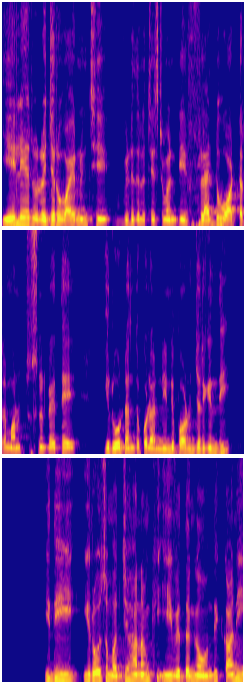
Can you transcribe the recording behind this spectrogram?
ఏలేరు రిజర్వాయర్ నుంచి విడుదల చేసినటువంటి ఫ్లడ్ వాటర్ మనం చూసినట్లయితే ఈ రోడ్ అంతా కూడా నిండిపోవడం జరిగింది. ఇది ఈరోజు మధ్యాహ్నంకి ఈ విధంగా ఉంది. కానీ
